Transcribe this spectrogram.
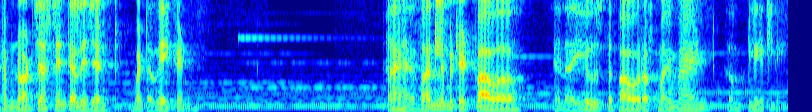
I'm not just intelligent but awakened. I have unlimited power and I use the power of my mind completely.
